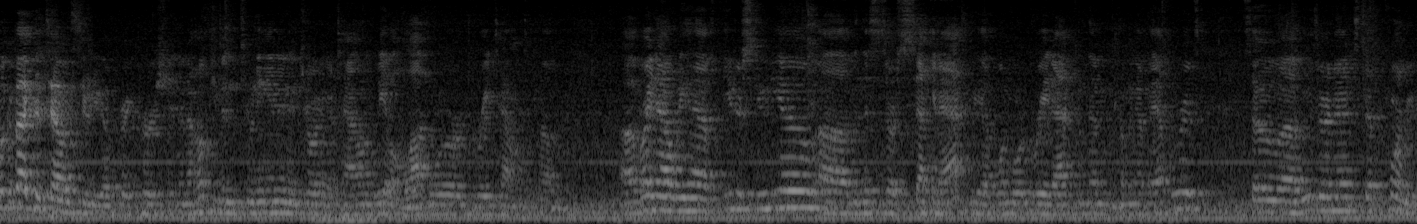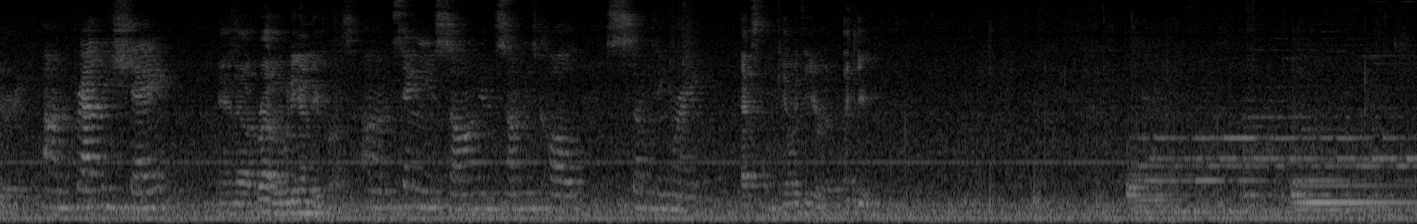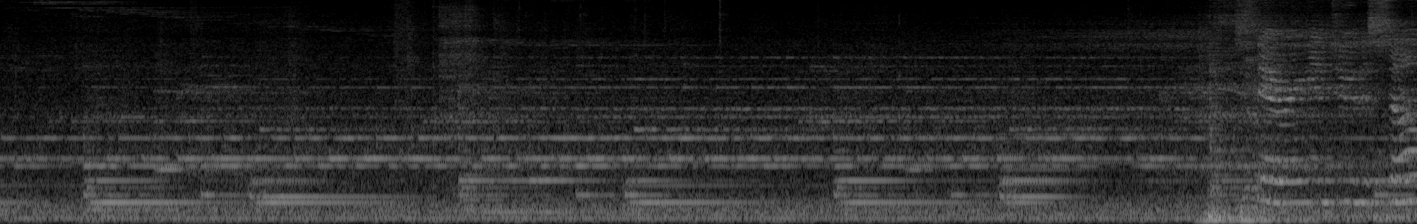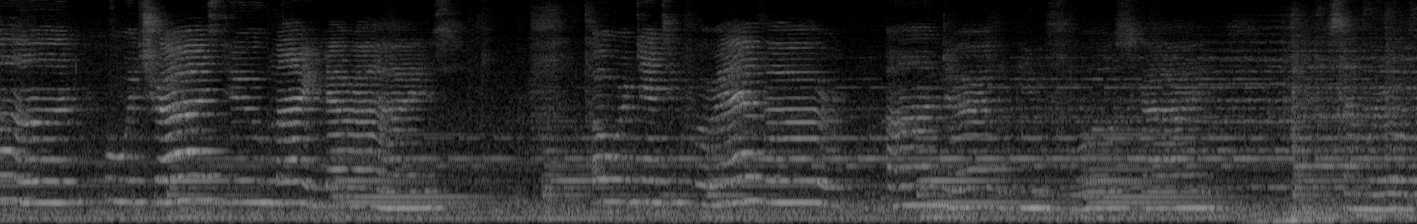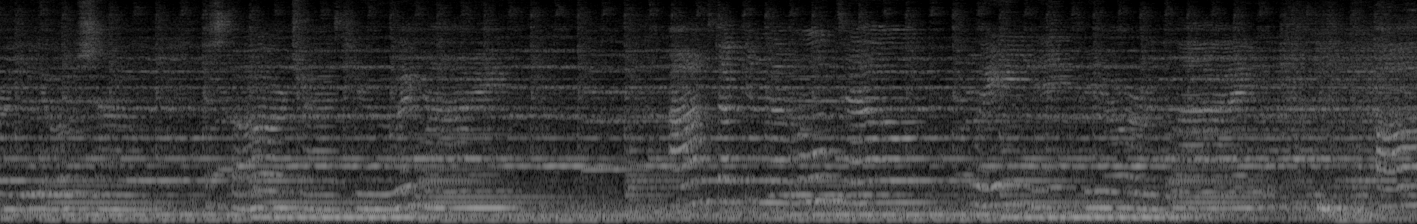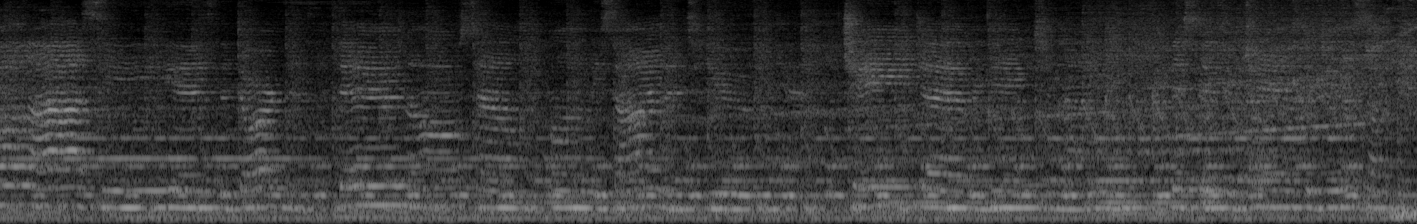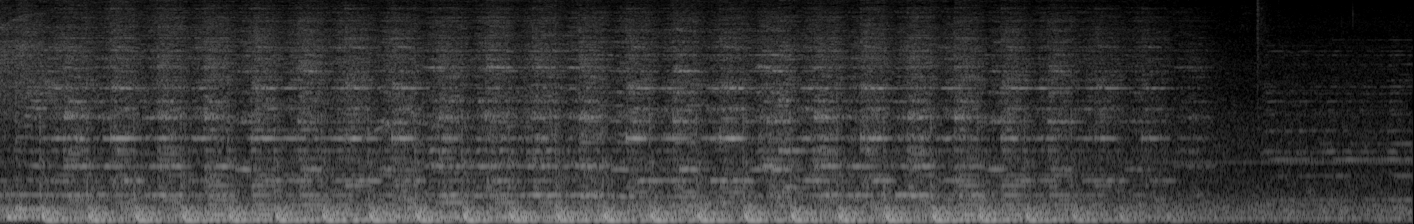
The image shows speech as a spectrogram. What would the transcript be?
Welcome back to Talent Studio, Greg Pershing, and I hope you've been tuning in and enjoying our talent. We have a lot more great talent to come. Uh, right now, we have Theater Studio, um, and this is our second act. We have one more great act from them coming up afterwards. So, uh, who's our next uh, performer Gary? Um, Bradley Shea. And uh, Bradley, what are you gonna do for us? Um, singing a song, and the song is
